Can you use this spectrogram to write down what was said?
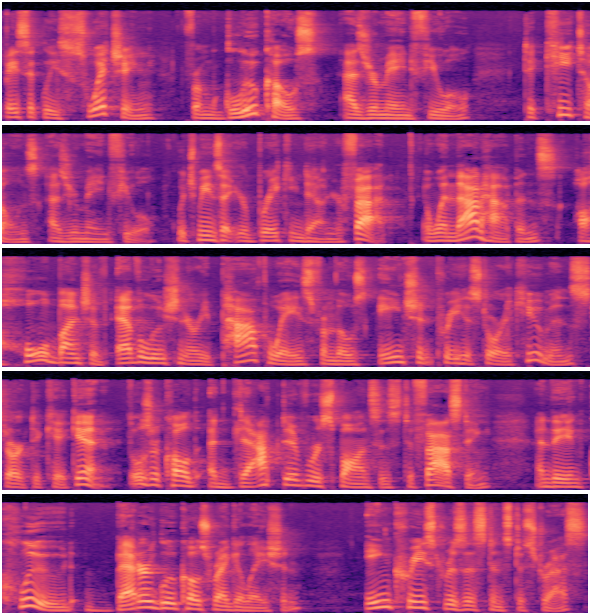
Basically switching from glucose as your main fuel to ketones as your main fuel, which means that you're breaking down your fat. And when that happens, a whole bunch of evolutionary pathways from those ancient prehistoric humans start to kick in. Those are called adaptive responses to fasting, and they include better glucose regulation, increased resistance to stress,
